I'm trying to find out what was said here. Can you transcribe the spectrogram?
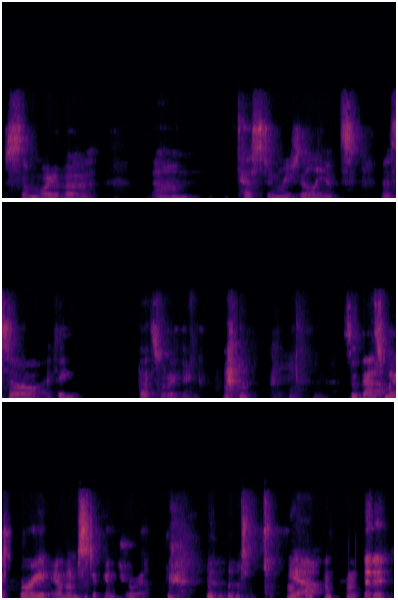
somewhat of a um, test in resilience and so i think that's what i think So that's yeah. my story, and I'm sticking to it. yeah, that it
